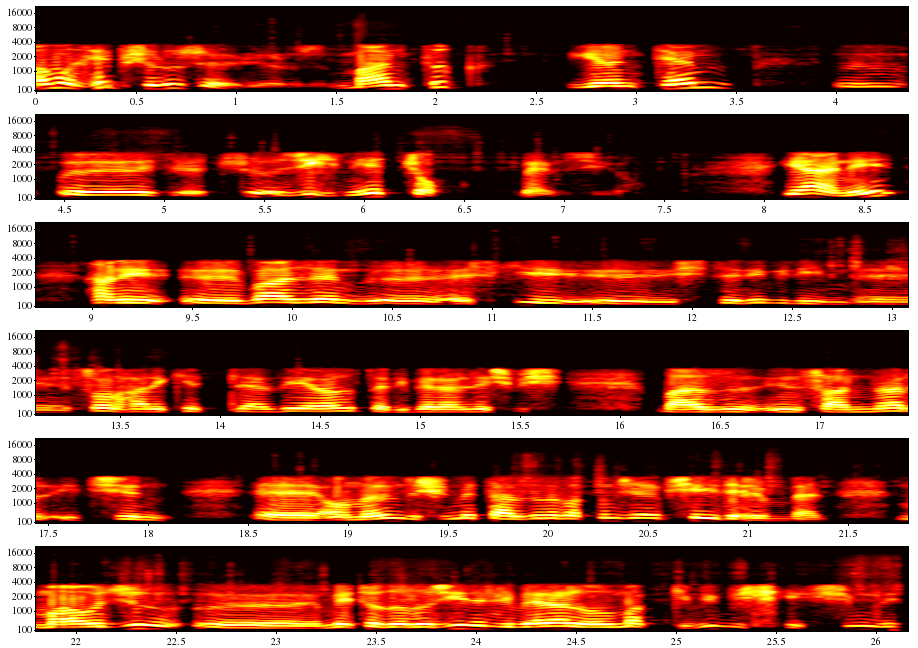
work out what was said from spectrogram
Ama hep şunu söylüyoruz. Mantık, yöntem, e, e, zihniyet çok benziyor. Yani hani e, bazen e, eski e, işte ne bileyim e, sol hareketlerde yer alıp da liberalleşmiş bazı insanlar için e, onların düşünme tarzına bakınca hep şey derim ben. Mao'cu e, metodolojiyle liberal olmak gibi bir şey. Şimdi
